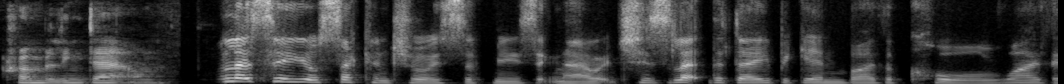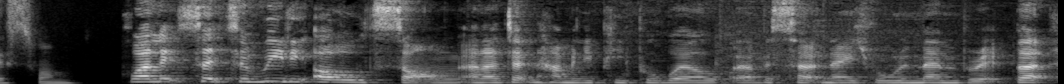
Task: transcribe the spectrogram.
crumbling down. Well, let's hear your second choice of music now, which is "Let the Day Begin" by The Call. Why this one? Well, it's it's a really old song, and I don't know how many people will of a certain age will remember it. But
